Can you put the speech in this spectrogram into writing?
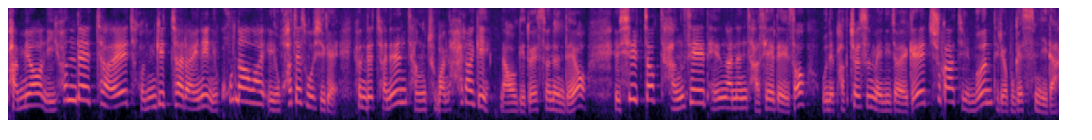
반면 이 현대 차의 전기차 라인인 코나와 이 화재 소식에 현대차는 장 초반 하락이 나오기도 했었는데요. 이 실적 장세에 대응하는 자세에 대해서 오늘 박철순 매니저에게 추가 질문 드려보겠습니다.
